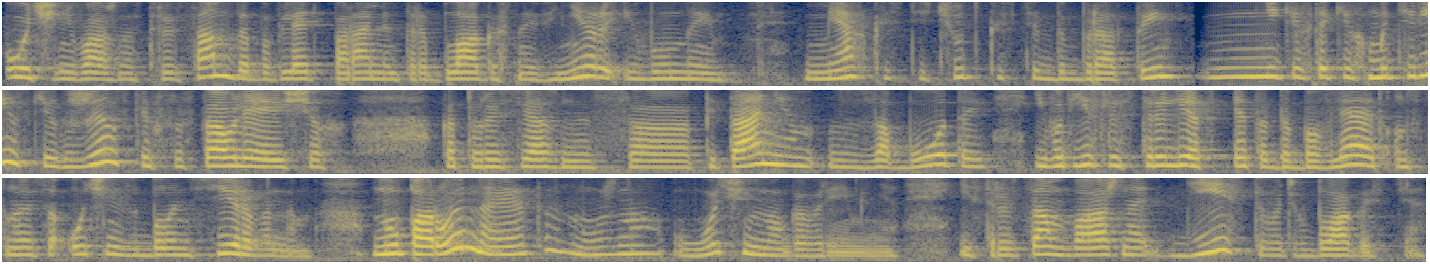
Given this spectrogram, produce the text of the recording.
очень важно стрельцам добавлять параметры благостной Венеры и Луны. Мягкости, чуткости, доброты. Никаких таких материнских, женских составляющих, которые связаны с э, питанием, с заботой. И вот если стрелец это добавляет, он становится очень сбалансированным. Но порой на это нужно очень много времени. И стрельцам важно действовать в благости.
